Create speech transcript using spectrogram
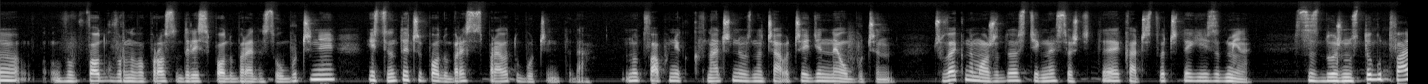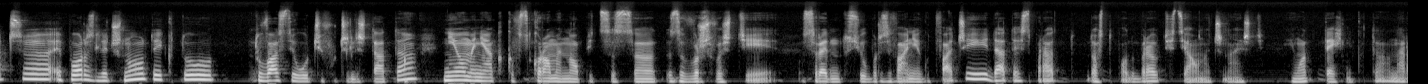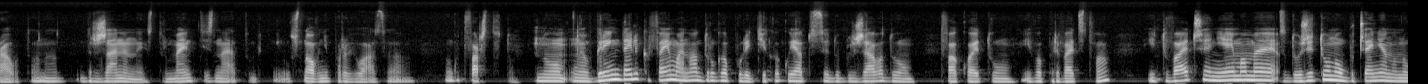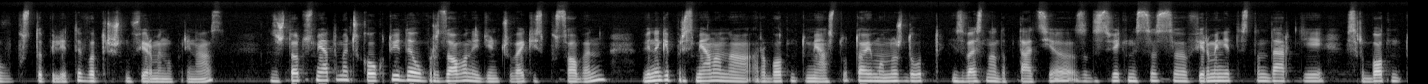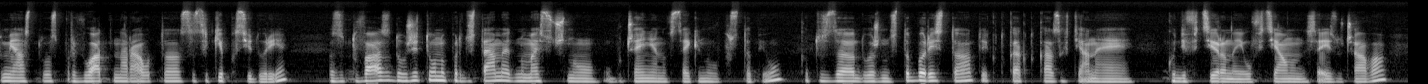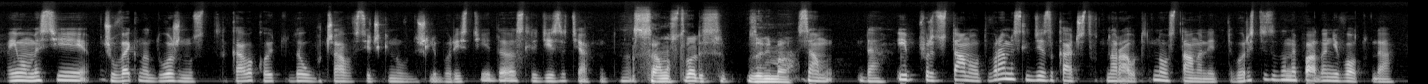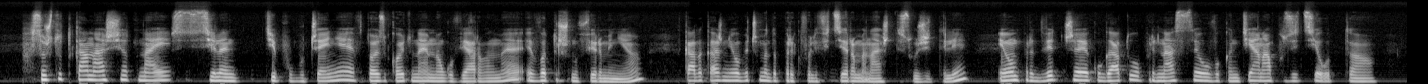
в отговор на въпроса дали са по-добре да са обучени, истината е, че по-добре се справят обучените, да. Но това по никакъв начин не означава, че един необучен човек не може да стигне същите качества, че да ги задмине. С длъжността готвач е по-различно, тъй като това се учи в училищата. Ние имаме някакъв скромен опит с завършващи средното си образование готвачи и да, те се справят доста по-добре от изцяло начинаещи имат техниката на работа, на държане на инструменти, знаят основни правила за готварството. Но в Green Daily Cafe има една друга политика, която се доближава до това, което Ива приветства. И това е, че ние имаме задължително обучение на новопостъпилите вътрешно фирмено при нас – защото смятаме, че колкото и да е образован един човек и способен, винаги при смяна на работното място той има нужда от известна адаптация, за да свикне с фирмените стандарти, с работното място, с правилата на работа, с екипа си дори. Затова задължително предоставяме едномесечно обучение на всеки новопостъпил, като за длъжността бариста, тъй като, както казах, тя не е кодифицирана и официално не се изучава. Имаме си човек на длъжност, такава, който да обучава всички новодошли баристи и да следи за тяхната. Само с това ли се занимава? Само. Да. И през останалото време следи за качеството на работата на останалите товаристи, за да не пада нивото. Да. Също така нашият най-силен тип обучение, в този, който най-много вярваме, е вътрешно фирмения. Така да кажа, ние обичаме да преквалифицираме нашите служители. Имам предвид, че когато при нас се оваканти една позиция от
